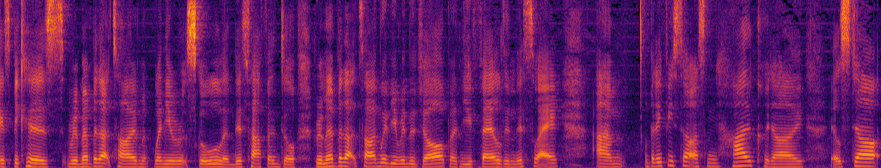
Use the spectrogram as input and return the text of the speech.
It's because remember that time when you were at school and this happened or remember that time when you were in the job and you failed in this way? Um, but if you start asking how could i? it'll start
